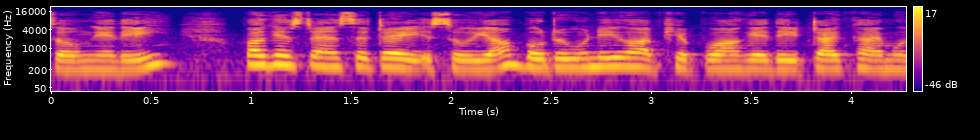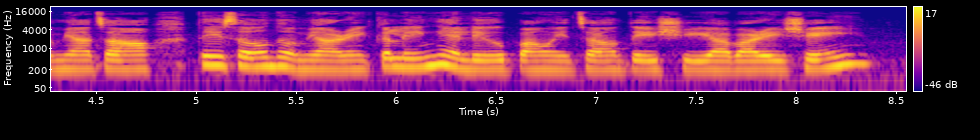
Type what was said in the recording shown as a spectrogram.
ဆုံးခဲ့သည်ပါကစ္စတန်စစ်တပ်အစိုးရဗုဒ္ဓဦးနေ့ကဖြစ်ပွားခဲ့သည့်တိုက်ခိုက်မှုများကြောင့်သေဆုံးသူများတွင်ကလေးငယ်လေးဦးပါဝင်ကြောင်းသိရှိရပါတယ်ရှင်။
